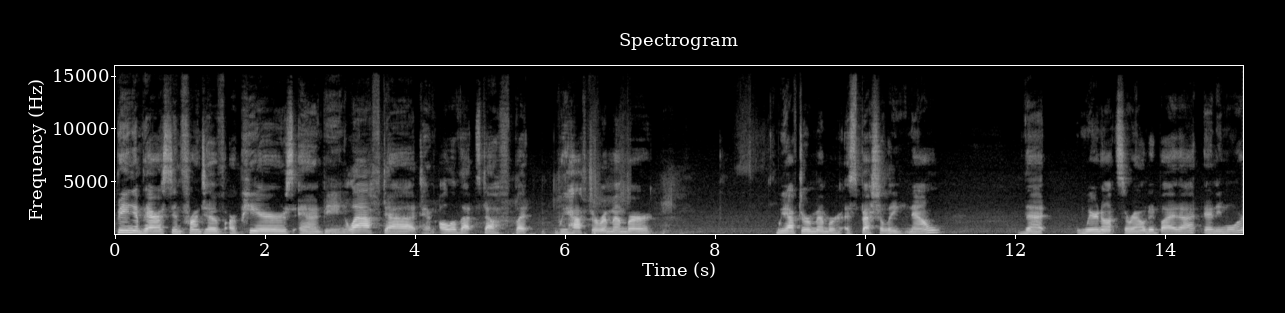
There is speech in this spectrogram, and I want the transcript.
being embarrassed in front of our peers and being laughed at and all of that stuff. But we have to remember, we have to remember, especially now, that we're not surrounded by that anymore.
